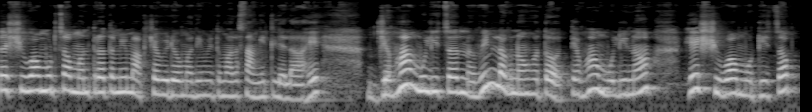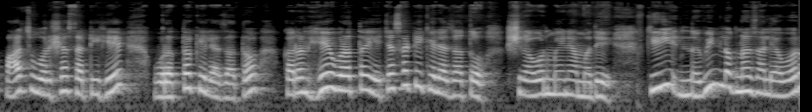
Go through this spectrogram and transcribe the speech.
तर शिवामूठचा मंत्र तर मी मागच्या व्हिडिओमध्ये मी तुम्हाला सांगितलेला आहे. जेव्हा मुलीचं नवीन लग्न होतं तेव्हा मुलीनं हे शिवामुठीचं पाच वर्षासाठी हे व्रत केलं जातं. कारण हे व्रत याच्यासाठी केलं जातं श्रावण महिन्यामध्ये की नवीन लग्न झाल्यावर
